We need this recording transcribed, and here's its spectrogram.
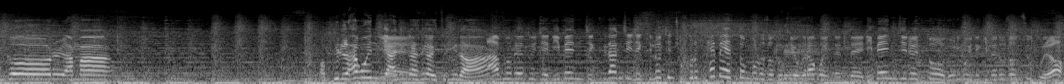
그거를 아마 어필을 하고 있는 게 예. 아닌가 생각이 듭니다. 아무래도 이제 revenge 그 당시 이제 guillotine choke로 패배했던 걸로 저도 네. 기억을 하고 있는데 revenge를 또 노리고 있는 김현우 선수고요.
